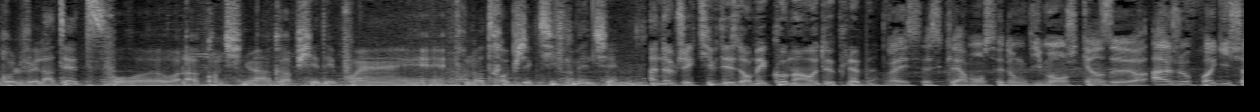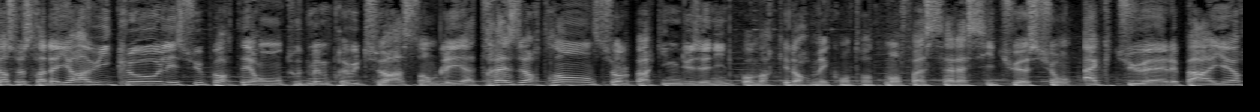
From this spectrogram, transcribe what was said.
relever la tête pour voilà, continuer à grappiller des points et pour notre objectif maintien. Un objectif objectif désormais commun aux deux clubs. Oui, c'est Clermont, c'est donc dimanche 15h à Geoffroy Guichard. Ce sera d'ailleurs à huis clos. Les supporters ont tout de même prévu de se rassembler à 13h30 sur le parking du Zénith pour marquer leur mécontentement face à la situation actuelle. Par ailleurs,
